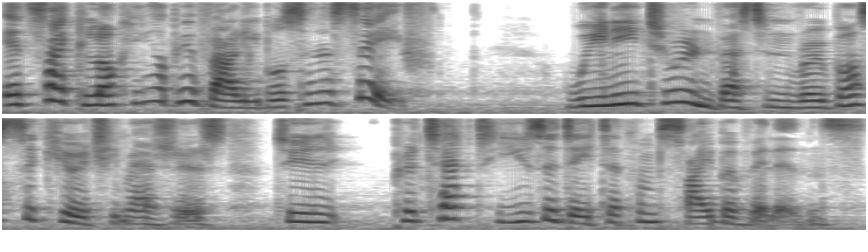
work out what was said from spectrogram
It's like locking up your valuables in a safe. We need to invest in robust security measures to protect user data from cyber villains.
